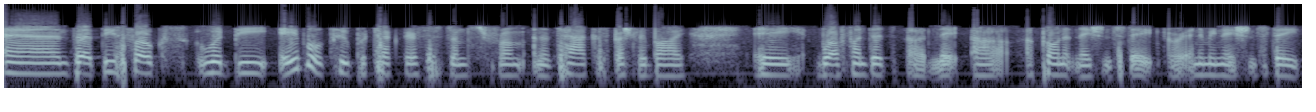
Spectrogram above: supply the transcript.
and that these folks would be able to protect their systems from an attack, especially by a well-funded uh, na- uh, opponent nation state or enemy nation state.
